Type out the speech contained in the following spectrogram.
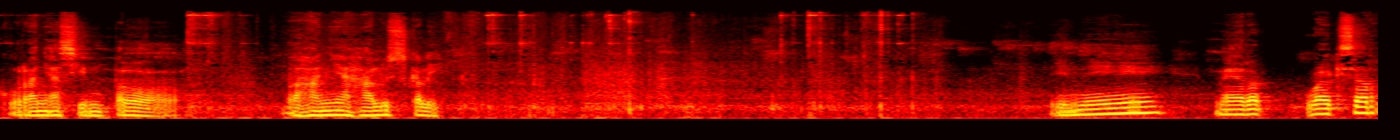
ukurannya simple. Bahannya halus sekali. Ini merek Waxer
